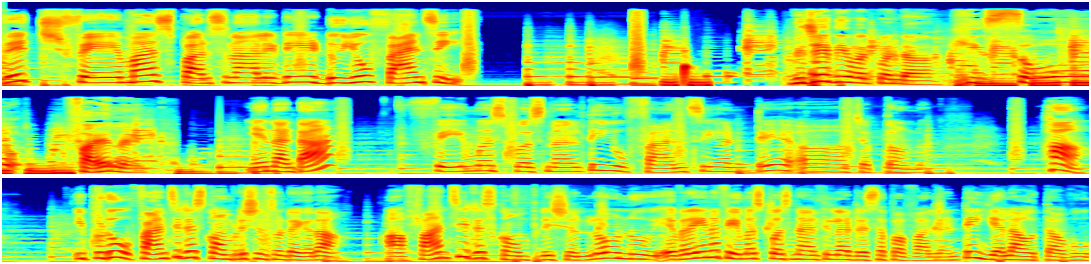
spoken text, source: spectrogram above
Which famous personality do you fancy Vijay Devarakonda. He so fire like ఏందంట? ఫేమస్ పర్సనాలిటీ యూ ఫ్యాన్సీ అంటే చెప్తా ఉండు. హా ఇప్పుడు ఫ్యాన్సీ డ్రెస్ కాంపిటీషన్స్ ఉంటాయి కదా. ఆ ఫ్యాన్సీ డ్రెస్ కాంపిటీషన్లో నువ్వు ఎవరైనా ఫేమస్ పర్సనాలిటీలా డ్రెస్అప్ అవ్వాలంటే ఎలా అవుతావు?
